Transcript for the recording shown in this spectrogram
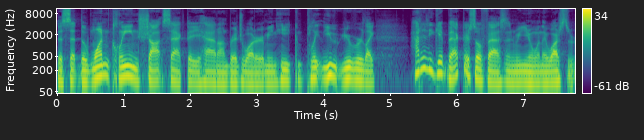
the set, the one clean shot sack that he had on Bridgewater. I mean, he completely. You you were like, how did he get back there so fast? And you know, when they watched the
